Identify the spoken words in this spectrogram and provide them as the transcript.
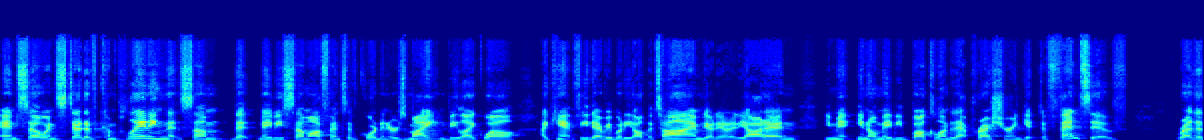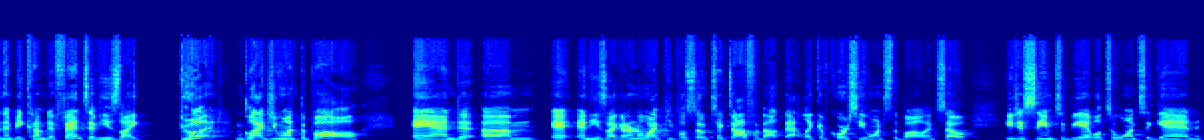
and so instead of complaining that some that maybe some offensive coordinators might and be like, well, I can't feed everybody all the time, yada yada yada, and you may, you know maybe buckle under that pressure and get defensive, rather than become defensive, he's like, good, I'm glad you want the ball, and um and he's like, I don't know why people so ticked off about that. Like, of course he wants the ball, and so he just seemed to be able to once again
